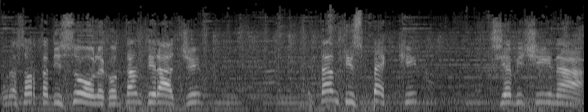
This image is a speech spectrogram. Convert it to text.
una sorta di sole con tanti raggi e tanti specchi si avvicina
